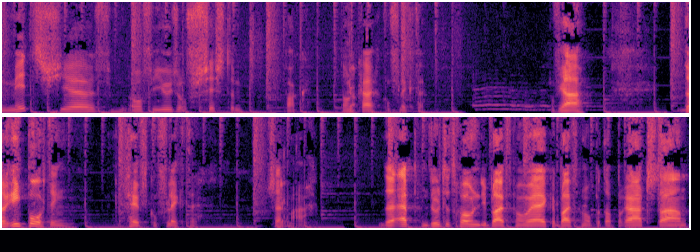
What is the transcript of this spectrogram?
mits je of user of system pak. Dan Ja. krijg je conflicten. Of ja, de reporting geeft conflicten. Zeg maar. De app doet het gewoon, die blijft gewoon werken, blijft gewoon op het apparaat staan.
